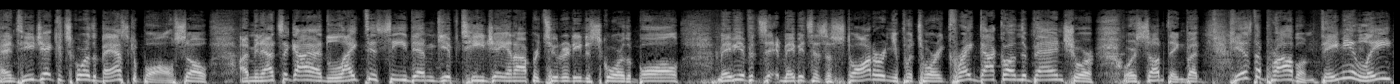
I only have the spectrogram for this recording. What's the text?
and T.J. can score the basketball. So, I mean, that's a guy I'd like to see them give T.J. an opportunity to score the ball. Maybe if it's maybe it's as a starter and you put Torrey Craig back on the bench or or something. But here's the problem: Damion Lee.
